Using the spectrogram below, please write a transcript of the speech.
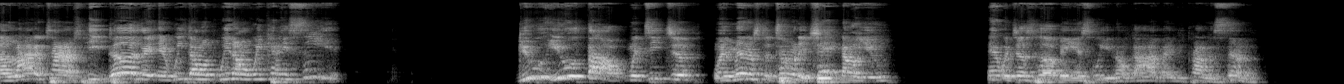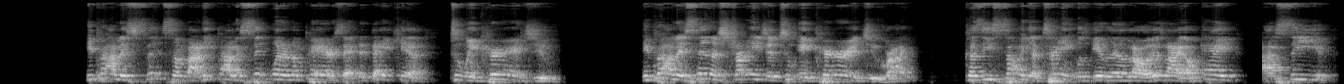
a lot of times he does it and we don't, we don't, we can't see it. You you thought when teacher, when Minister Tony checked on you, that was just her being sweet. No, God maybe probably sent her. He probably sent somebody, he probably sent one of them parents at the daycare to encourage you. He probably sent a stranger to encourage you, right? Because he saw your tank was getting a little low. It's like, okay, I see you.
